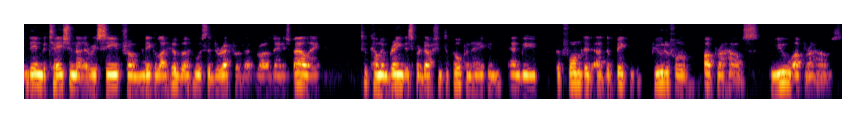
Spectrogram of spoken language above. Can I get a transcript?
the invitation I received from Nikolaj Hübbe, who was the director of the Royal Danish Ballet, to come and bring this production to Copenhagen. And we performed it at the big, beautiful opera house, new opera house.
